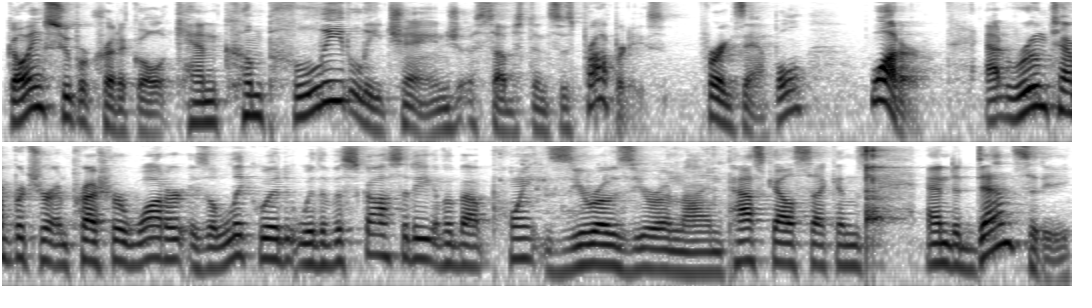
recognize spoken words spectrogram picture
Going supercritical can completely change a substance's properties. For example, water. At room temperature and pressure, water is a liquid with a viscosity of about 0.009 pascal seconds and a density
